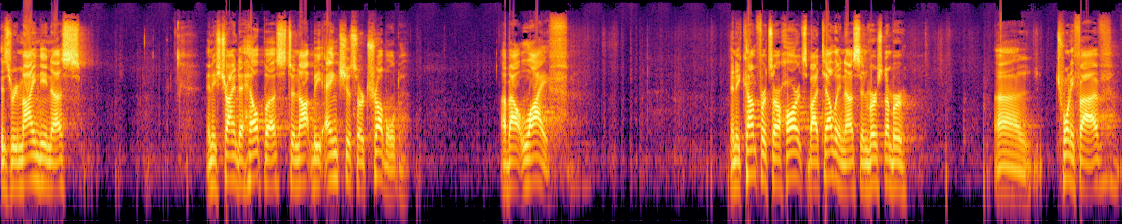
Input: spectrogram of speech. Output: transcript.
is reminding us, and he's trying to help us to not be anxious or troubled about life. And he comforts our hearts by telling us in verse number uh, 25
